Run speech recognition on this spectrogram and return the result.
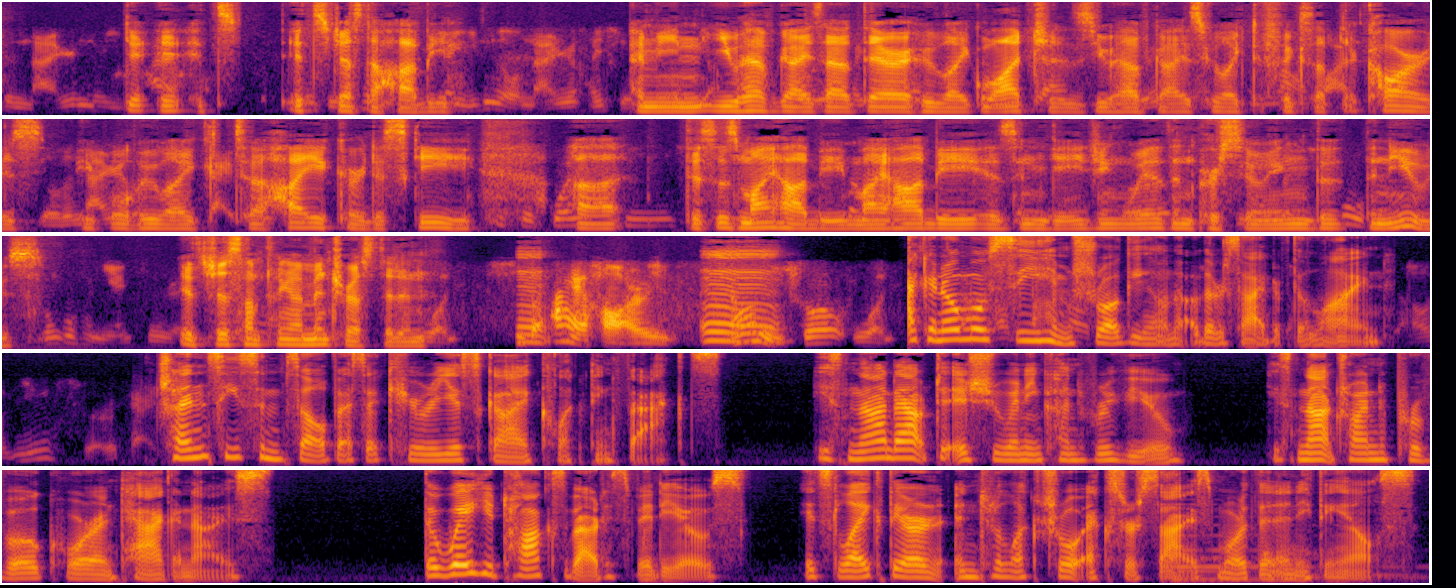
It's it's just a hobby. I mean, you have guys out there who like watches. You have guys who like to fix up their cars. People who like to hike or to ski. Uh, this is my hobby. My hobby is engaging with and pursuing the, the news. It's just something I'm interested in. Mm. Mm. I can almost see him shrugging on the other side of the line. Chen sees himself as a curious guy collecting facts. He's not out to issue any kind of review. He's not trying to provoke or antagonize. The way he talks about his videos, it's like they're an intellectual exercise more than anything else.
